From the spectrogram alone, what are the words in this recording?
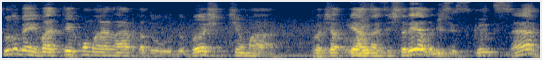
Tudo bem, vai ter como era na época do, do Bush, tinha uma projeto Guerra nas Estrelas. Mísseis Cuts, né?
